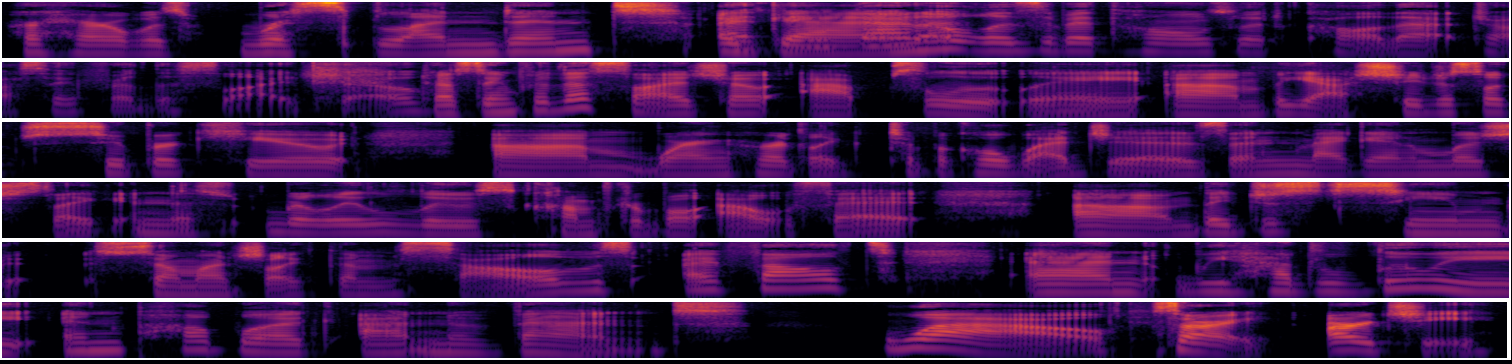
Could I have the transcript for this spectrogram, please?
Her hair was resplendent again I think that Elizabeth Holmes would call that dressing for the slideshow. dressing for the slideshow absolutely. Um, but yeah she just looked super cute um, wearing her like typical wedges and meghan was just like in this really loose comfortable outfit. Um, they just seemed so much like themselves i felt and we had louis in public at an event wow sorry archie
